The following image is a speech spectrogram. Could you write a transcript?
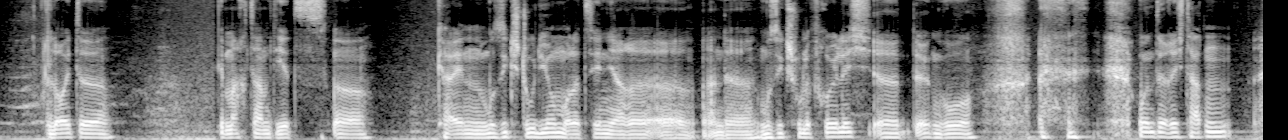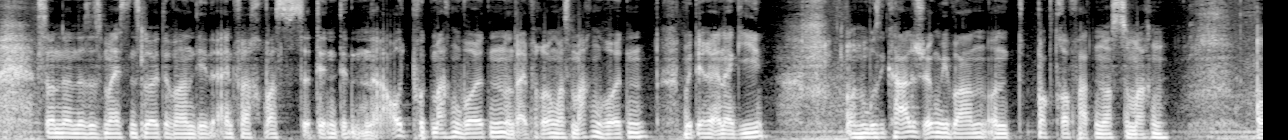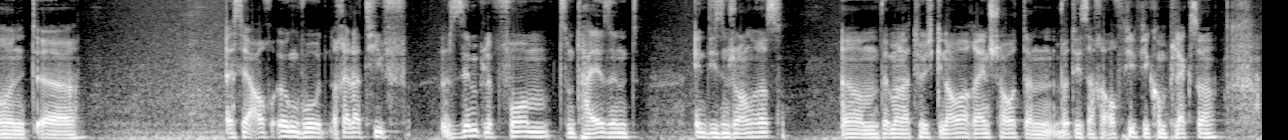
Leute gemacht haben, die jetzt äh, kein Musikstudium oder zehn Jahre äh, an der Musikschule Fröhlich äh, irgendwo Unterricht hatten, sondern dass es meistens Leute waren, die einfach was, den, den Output machen wollten und einfach irgendwas machen wollten mit ihrer Energie und musikalisch irgendwie waren und Bock drauf hatten, was zu machen. Und äh, es ja auch irgendwo relativ simple Formen zum Teil sind in diesen Genres. Ähm, wenn man natürlich genauer reinschaut, dann wird die Sache auch viel, viel komplexer.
